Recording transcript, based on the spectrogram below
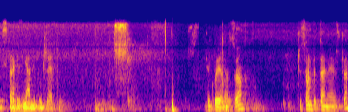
w sprawie zmiany budżetu. Dziękuję bardzo. Czy są pytania jeszcze?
